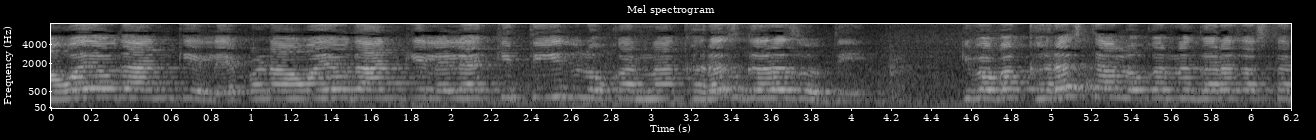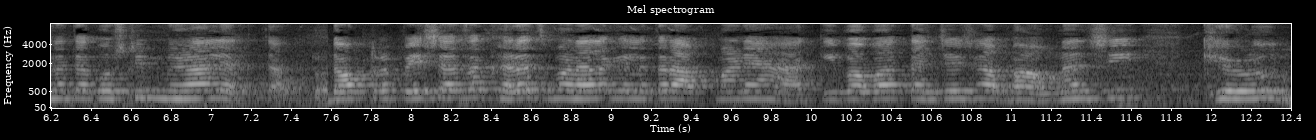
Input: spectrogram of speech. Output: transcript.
अवयव दान केले पण अवयव दान केलेल्या किती लोकांना खरंच गरज होती की बाबा खरंच त्या लोकांना गरज असताना त्या गोष्टी मिळाल्यात का? डॉक्टर पेशाचा खरंच म्हणायला गेलं तर अपमान आहे हा की बाबा त्यांच्या भावनांशी खेळून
